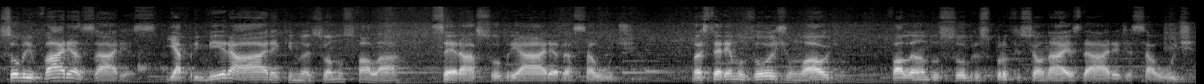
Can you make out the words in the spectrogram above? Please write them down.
sobre várias áreas e a primeira área que nós vamos falar será sobre a área da saúde. Nós teremos hoje um áudio falando sobre os profissionais da área de saúde.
